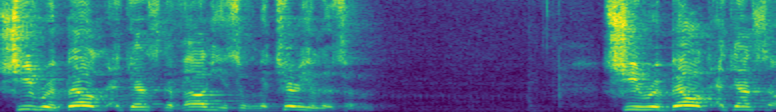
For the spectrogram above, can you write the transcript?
she rebelled against the values of materialism. She rebelled against the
